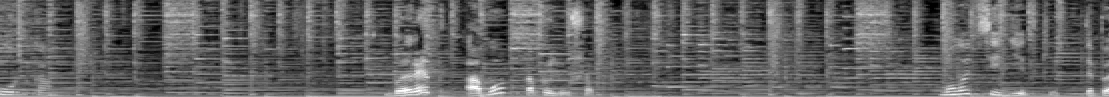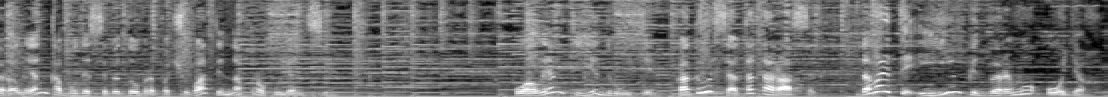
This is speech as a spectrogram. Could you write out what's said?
куртка, берет або капелюшок. Молодці, дітки! Тепер Оленка буде себе добре почувати на прогулянці. У Оленки є друзі Катруся та Тарасик. Давайте і їм підберемо одяг.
